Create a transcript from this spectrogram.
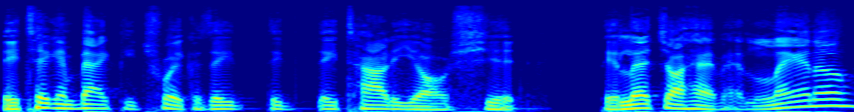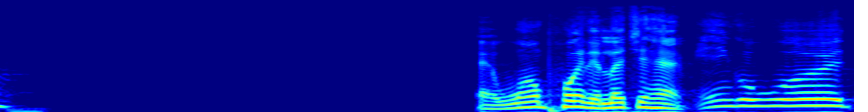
They taking back Detroit because they, they they tired of y'all shit. They let y'all have Atlanta. At one point, they let you have Inglewood.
